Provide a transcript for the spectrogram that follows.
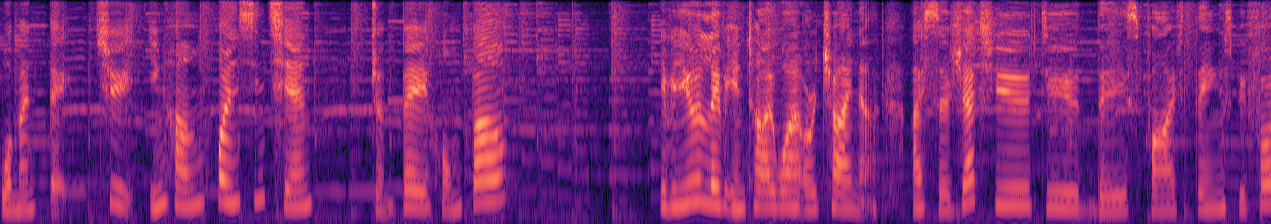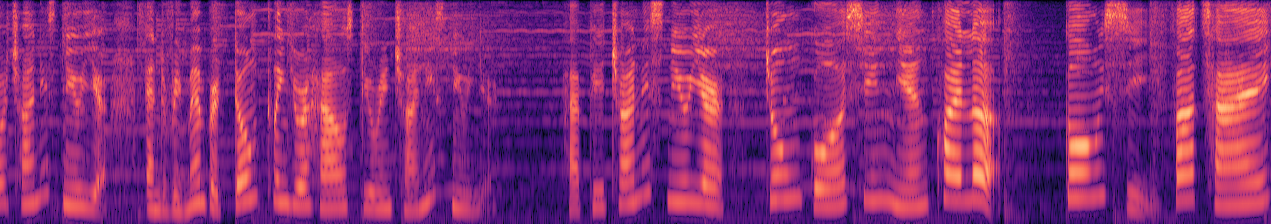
我们得去银行换新钱，准备红包。If you live in Taiwan or China, I suggest you do these five things before Chinese New Year. And remember, don't clean your house during Chinese New Year. Happy Chinese New Year! 中国新年快乐，恭喜发财！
